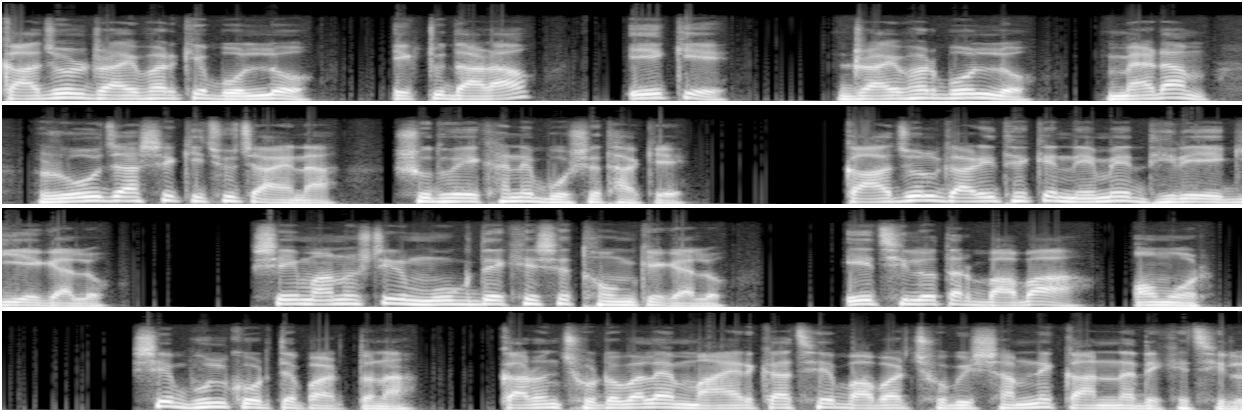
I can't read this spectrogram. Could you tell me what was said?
কাজল ড্রাইভারকে বলল, একটু দাঁড়াও। এ কে? ড্রাইভার বলল, ম্যাডাম, রোজ আসে কিছু চায় না, শুধু এখানে বসে থাকে। কাজল গাড়ি থেকে নেমে ধীরে এগিয়ে গেল। সেই মানুষটির মুখ দেখে সে থমকে গেল। এ ছিল তার বাবা, অমর। সে ভুল করতে পারত না, কারণ ছোটবেলায় মায়ের কাছে বাবার ছবির সামনে কান্না দেখেছিল।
